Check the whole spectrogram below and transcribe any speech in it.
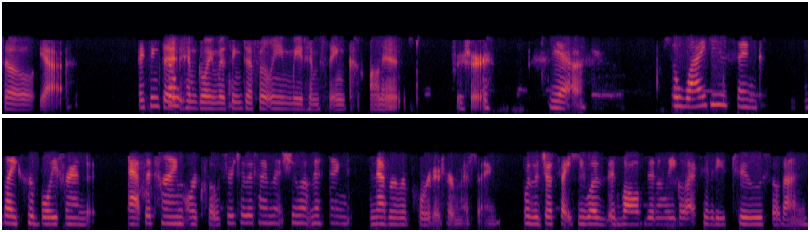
so yeah i think that So- him going missing definitely made him think on it for sure Yeah. So why do you think like her boyfriend at the time or closer to the time that she went missing never reported her missing? Was it just that he was involved in illegal activities too, so then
